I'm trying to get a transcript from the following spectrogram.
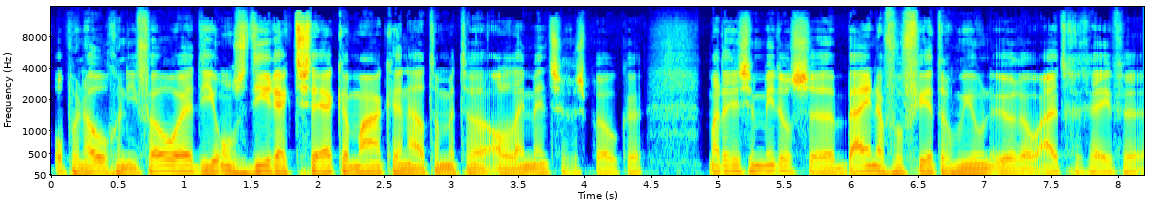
op een hoger niveau... Hè, die ons direct sterker maken. En hij had dan met allerlei mensen gesproken. Maar er is inmiddels bijna voor 40 miljoen euro uitgegeven...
